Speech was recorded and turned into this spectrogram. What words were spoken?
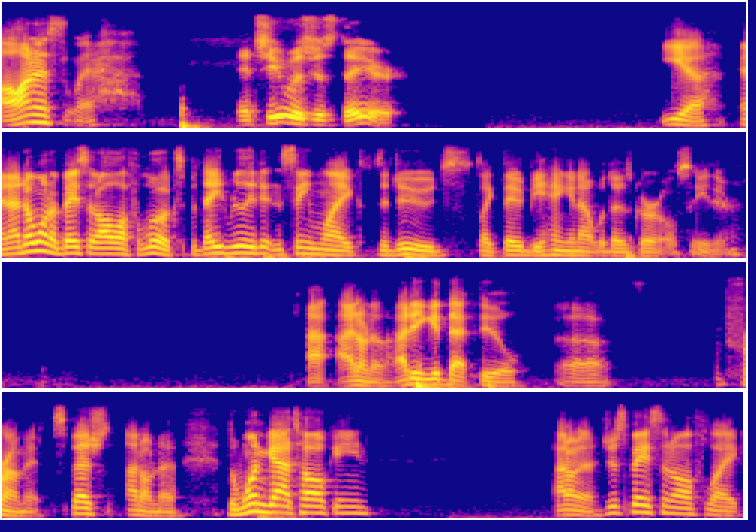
honestly, And she was just there. yeah. And I don't want to base it all off looks, but they really didn't seem like the dudes like they would be hanging out with those girls either. I, I don't know. I didn't get that feel uh, from it. Especially, I don't know. The one guy talking, I don't know. Just basing off like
